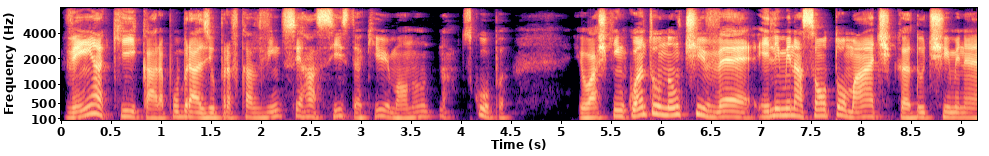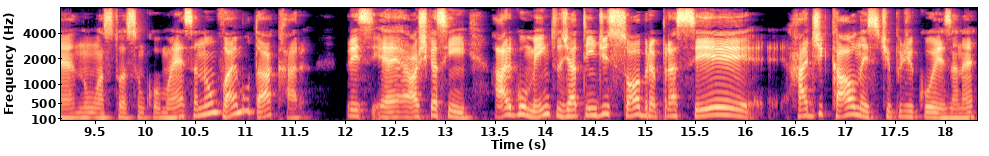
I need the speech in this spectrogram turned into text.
vem aqui, cara, pro Brasil para ficar vindo ser racista aqui, irmão, não, não, desculpa. Eu acho que enquanto não tiver eliminação automática do time, né, numa situação como essa, não vai mudar, cara. É, acho que assim, argumentos já tem de sobra para ser radical nesse tipo de coisa, né?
